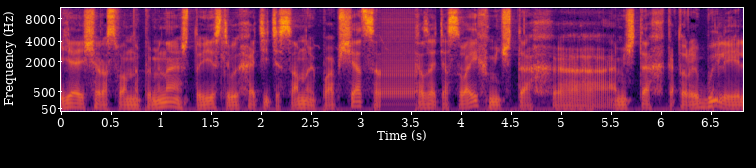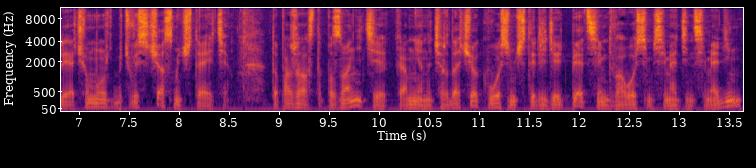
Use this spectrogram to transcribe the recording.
я еще раз вам напоминаю, что если вы хотите со мной пообщаться, сказать о своих мечтах, э, о мечтах, которые были, или о чем, может быть, вы сейчас мечтаете, то, пожалуйста, позвоните ко мне на чердачок 8495-728-7171.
